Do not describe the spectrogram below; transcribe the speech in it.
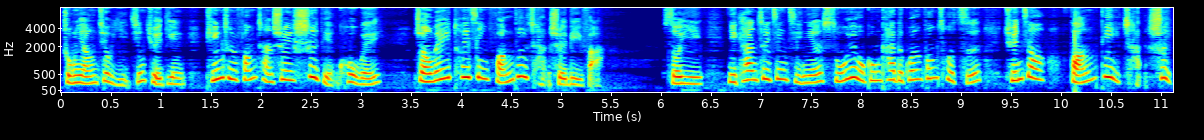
中央就已经决定停止房产税试点扩围，转为推进房地产税立法。所以你看，最近几年所有公开的官方措辞全叫房地产税。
